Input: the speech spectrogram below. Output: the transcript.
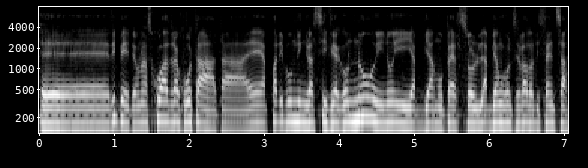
Eh, ripeto, è una squadra quotata, è a pari punti in classifica con noi, noi abbiamo, perso, abbiamo conservato la differenza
